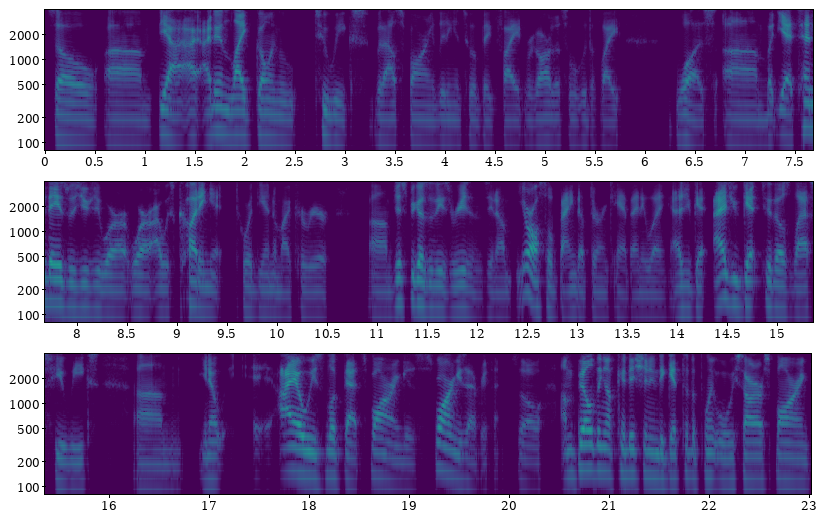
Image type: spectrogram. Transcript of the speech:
So um, yeah, I, I didn't like going two weeks without sparring leading into a big fight, regardless of who the fight was. Um, but yeah, 10 days was usually where where I was cutting it toward the end of my career. Um, just because of these reasons, you know, you're also banged up during camp anyway. As you get as you get to those last few weeks, um, you know, I always looked at sparring as sparring is everything. So I'm building up conditioning to get to the point where we start our sparring.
